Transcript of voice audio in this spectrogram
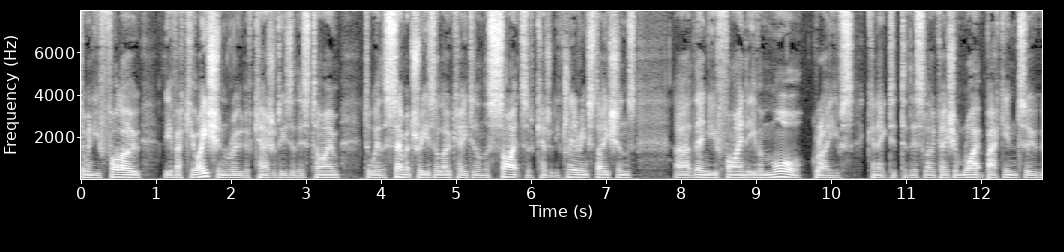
So when you follow the evacuation route of casualties at this time to where the cemeteries are located on the sites of casualty clearing stations, uh, then you find even more graves connected to this location, right back into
